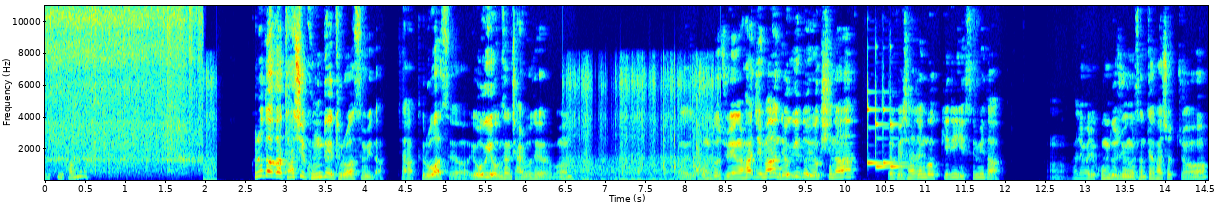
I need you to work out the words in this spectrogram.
열심히 갑니다. 그러다가 다시 공도에 들어왔습니다. 자, 들어왔어요. 여기 영상 잘 보세요, 여러분. 그래서 공도 주행을 하지만 여기도 역시나 옆에 자전거 길이 있습니다. 어, 하지만 이제 공도 주행을 선택하셨죠.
